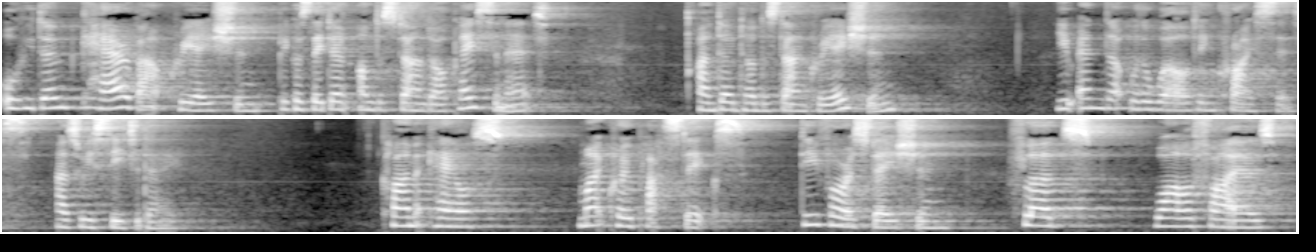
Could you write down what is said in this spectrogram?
or who don't care about creation because they don't understand our place in it and don't understand creation, you end up with a world in crisis, as we see today. Climate chaos, microplastics, deforestation, floods, wildfires,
